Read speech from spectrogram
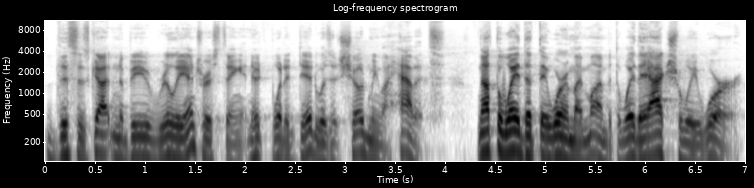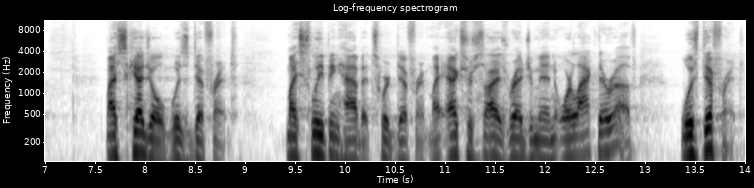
this has gotten to be really interesting. And it, what it did was it showed me my habits, not the way that they were in my mind, but the way they actually were. My schedule was different. My sleeping habits were different. My exercise regimen, or lack thereof, was different.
